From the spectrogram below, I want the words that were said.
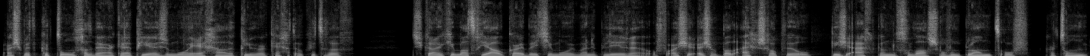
Als je met karton gaat werken, heb je een mooie egale kleur, krijg je het ook weer terug. Dus je kan ook je materiaal kan je een beetje mooi manipuleren. Of als je, als je een bepaalde eigenschap wil, kies je eigenlijk een gewas of een plant of karton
